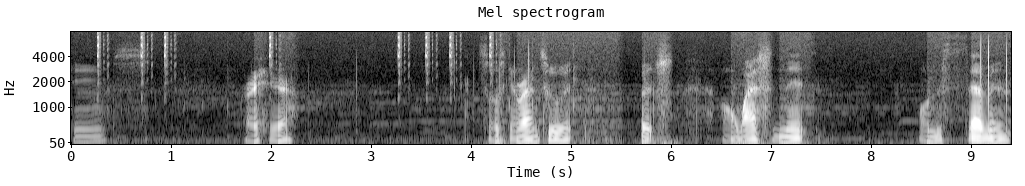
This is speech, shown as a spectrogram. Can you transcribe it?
teams right here. So let's get right into it. Which on watching it on the 7th,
